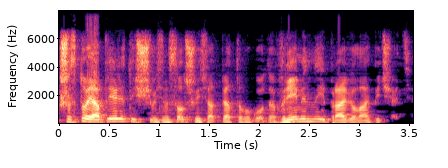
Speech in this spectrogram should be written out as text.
6 апреля 1865 года. Временные правила о печати.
